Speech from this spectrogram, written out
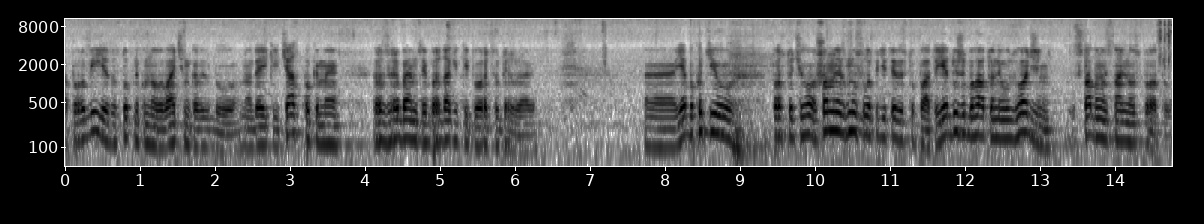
а Поробій є заступником Наливайченка в СБУ на деякий час, поки ми розгребемо цей бардак, який твориться в державі. Е, я би хотів просто чого, що мене змусило підійти виступати. Є дуже багато неузгоджень з штабом національного спротиву.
